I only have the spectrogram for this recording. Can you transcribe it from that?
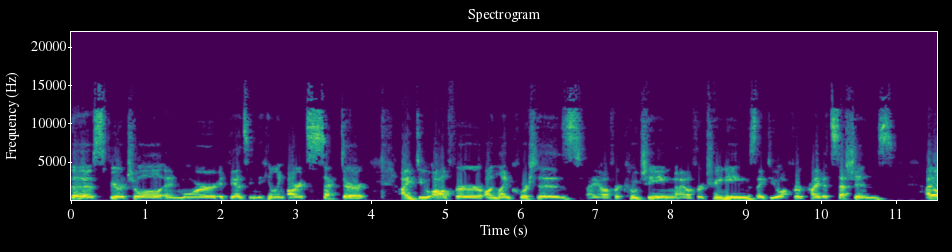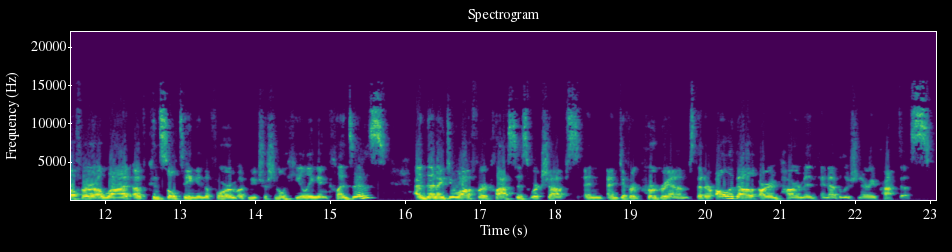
the spiritual and more advancing the healing arts sector. I do offer online courses, I offer coaching, I offer trainings, I do offer private sessions. I offer a lot of consulting in the form of nutritional healing and cleanses. And then I do offer classes, workshops, and, and different programs that are all about our empowerment and evolutionary practice.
